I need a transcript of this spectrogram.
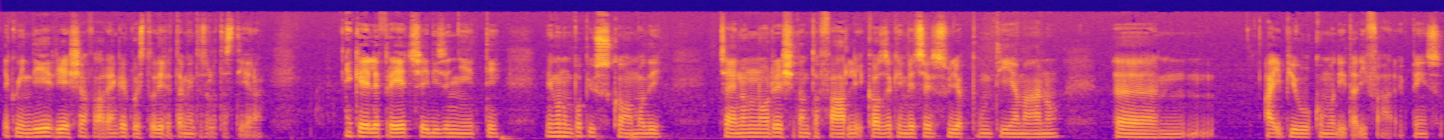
e quindi riesce a fare anche questo direttamente sulla tastiera. E che le frecce, i disegnetti vengono un po' più scomodi, cioè non, non riesci tanto a farli, cose che invece sugli appunti a mano ehm, hai più comodità di fare, penso.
